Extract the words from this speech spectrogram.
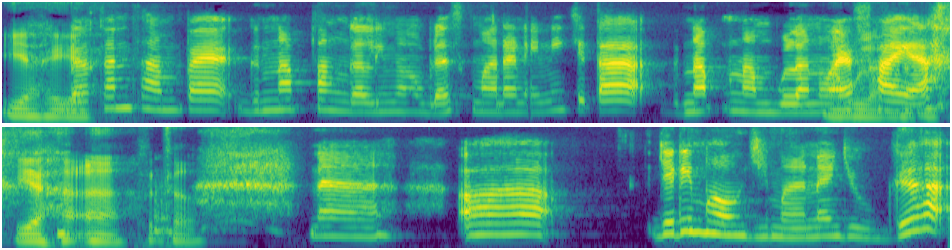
Iya, iya. Bahkan sampai genap tanggal 15 kemarin ini kita genap 6 bulan 6 WFH bulan. ya. Iya, betul. nah, uh, jadi mau gimana juga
